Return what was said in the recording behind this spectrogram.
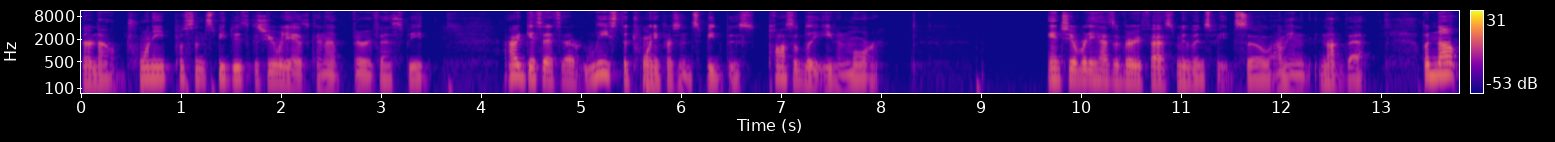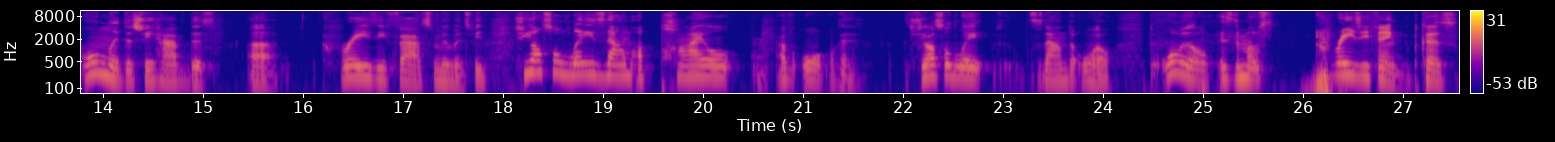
or no, 20% speed boost, because she already has kind of very fast speed. I would guess that's at least a 20% speed boost, possibly even more. And she already has a very fast movement speed, so, I mean, not that. But not only does she have this uh, crazy fast movement speed, she also lays down a pile of oil. Okay. She also lays down the oil. The oil is the most crazy thing because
